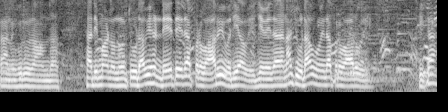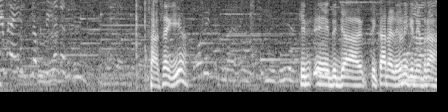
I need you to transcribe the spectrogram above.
ਧੰਨ ਗੁਰੂ ਰਾਮਦਾਸ। ਸਾਡੀ ਮਾਨੋ ਨੂੰ ਚੂੜਾ ਵੀ ਹੰਡੇ ਤੇ ਇਹਦਾ ਪਰਿਵਾਰ ਵੀ ਵਧੀਆ ਹੋਵੇ। ਜਿਵੇਂ ਦਾ ਹੈ ਨਾ ਚੂੜਾ ਉਵੇਂ ਦਾ ਪਰਿਵਾਰ ਹੋਵੇ। ਠੀਕ ਆ? ਸੱਸ ਹੈਗੀ ਆ? ਕਿੰਨ ਇਹ ਦੂਜਾ ਤੇ ਘਰ ਵਾਲੇ ਹੋਣੇ ਕਿੰਨੇ ਭਰਾ?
